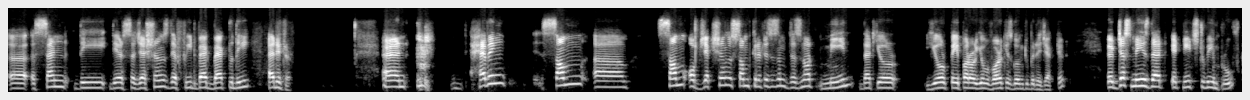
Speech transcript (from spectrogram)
uh, send the their suggestions, their feedback back to the editor. And having some um some objections or some criticism does not mean that your your paper or your work is going to be rejected. It just means that it needs to be improved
